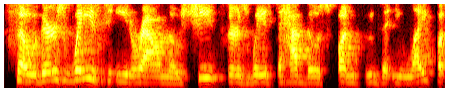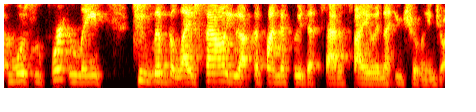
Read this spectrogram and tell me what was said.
So there's ways to eat around those cheats. There's ways to have those fun foods that you like, but most importantly, to live the lifestyle, you have to find the food that satisfy you and that you truly enjoy.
